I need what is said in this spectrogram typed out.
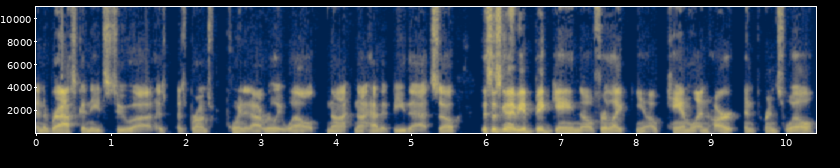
And Nebraska needs to, uh, as as Bruntz pointed out really well, not not have it be that. So this is going to be a big game though for like you know Cam Lenhardt and Princewill,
